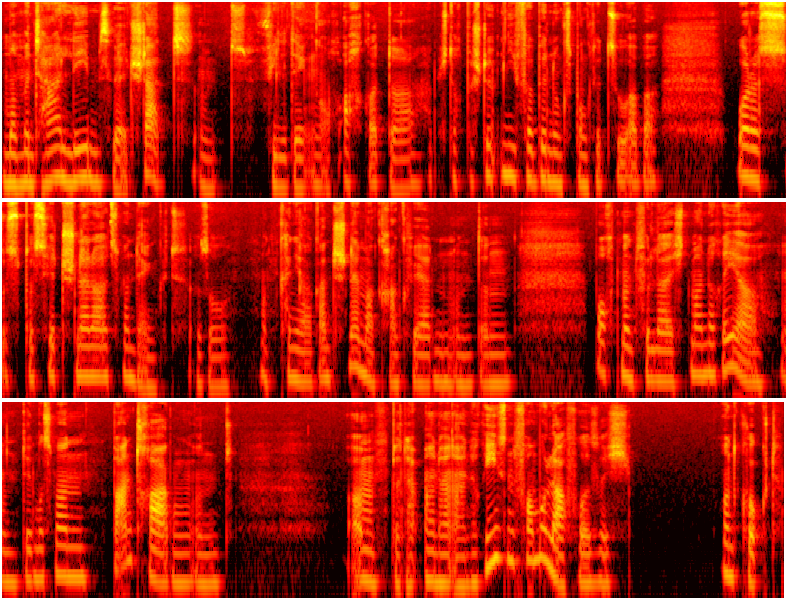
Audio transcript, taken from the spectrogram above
momentanen Lebenswelt statt. Und viele denken auch, ach Gott, da habe ich doch bestimmt nie Verbindungspunkte zu, aber boah, das, das passiert schneller, als man denkt. Also man kann ja ganz schnell mal krank werden und dann braucht man vielleicht mal eine Reha und den muss man beantragen und ähm, dann hat man dann ein Riesenformular vor sich und guckt.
